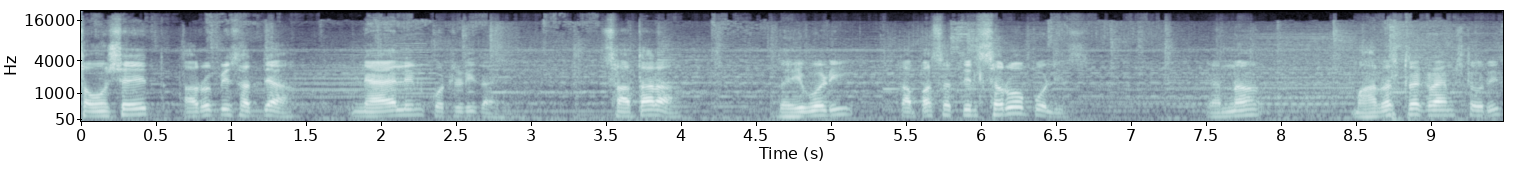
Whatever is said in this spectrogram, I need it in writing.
संशयित आरोपी सध्या न्यायालयीन कोठडीत आहे. सातारा दहिवडी तपासातील सर्व पोलीस यांना महाराष्ट्र क्राईम स्टोरीज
